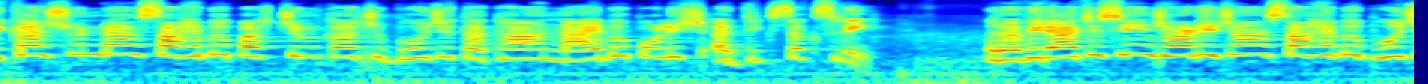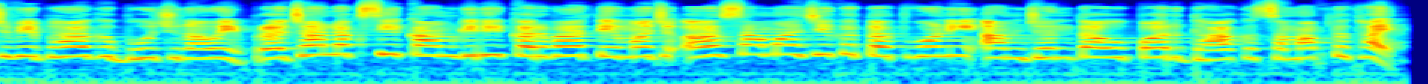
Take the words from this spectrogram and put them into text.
વિકાસ ચુંડા સાહેબ પશ્ચિમ કચ્છ ભુજ તથા નાયબ પોલીસ અધિક્ષક શ્રી રવિરાજસિંહ જાડેજા સાહેબ ભુજ વિભાગ ભુજનાઓએ પ્રજાલક્ષી કામગીરી કરવા તેમજ અસામાજિક તત્વોની આમ જનતા ઉપર ધાક સમાપ્ત થાય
